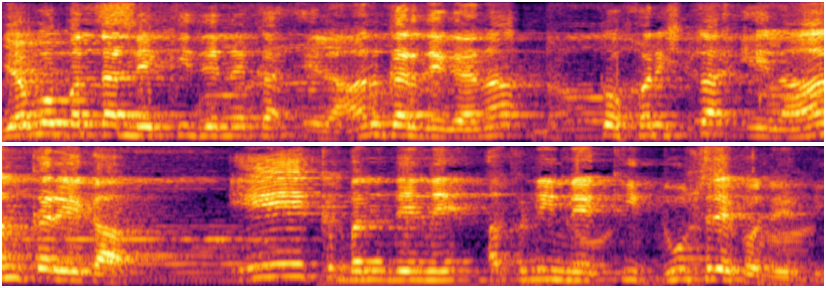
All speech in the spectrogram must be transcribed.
जब वो बंदा नेकी देने का ऐलान कर देगा ना तो फरिश्ता ऐलान करेगा, एक बंदे ने अपनी नेकी दूसरे को दे दी।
